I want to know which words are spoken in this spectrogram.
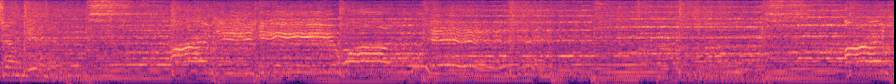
想念，爱你一万年，爱你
